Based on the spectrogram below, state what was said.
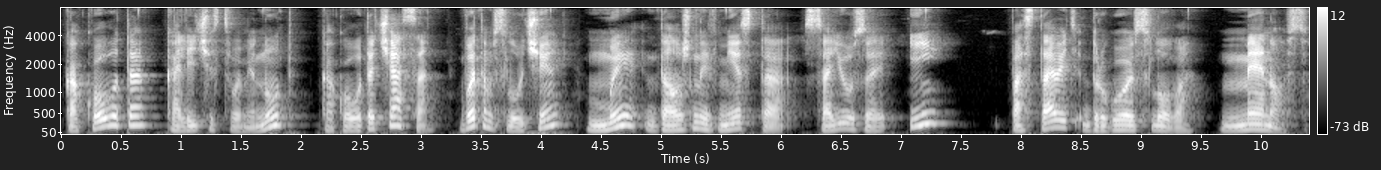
какого-то количества минут какого-то часа. В этом случае мы должны вместо союза «и» поставить другое слово «menos».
